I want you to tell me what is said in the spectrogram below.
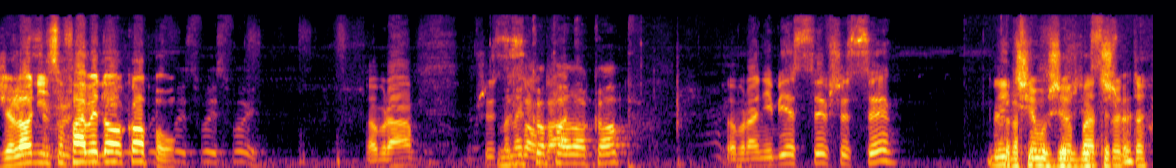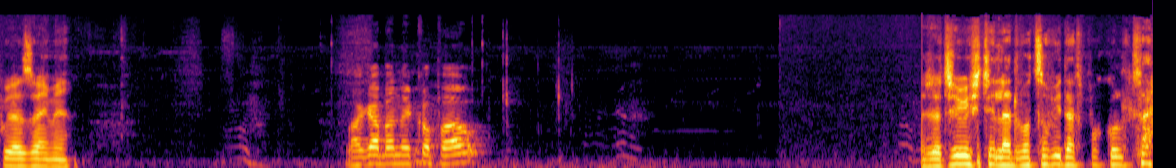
Zieloni, Wszyscy cofamy do wrócili? okopu. Swój, swój, swój. Dobra. Wszyscy Będę są, kopał tak? okop. Dobra, niebiescy wszyscy? Glitch się Trafimy, musi gdzie jesteśmy? to chwilę zajmie. Uwaga, będę kopał. Rzeczywiście ledwo co widać po kulce.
